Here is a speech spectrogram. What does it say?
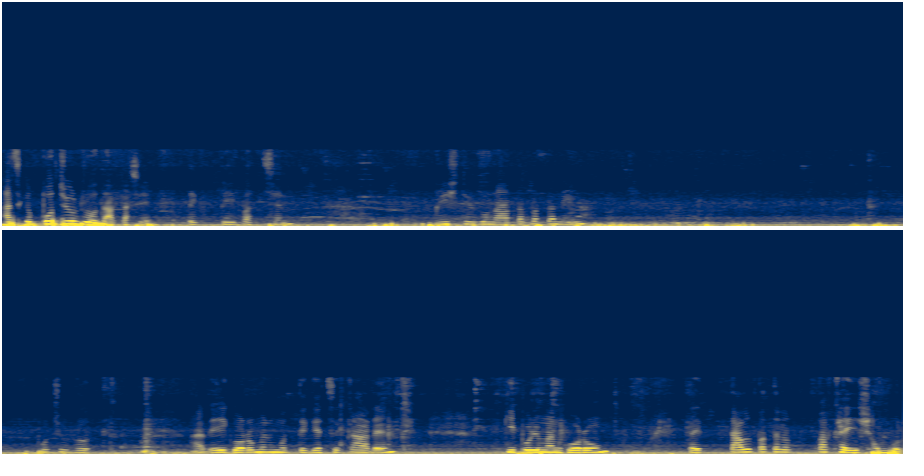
আজকে প্রচুর রোদ আকাশে। দেখতেই পাচ্ছেন। বৃষ্টির কোনো আতা পাতা নেই। প্রচুর রোদ। আর এই গরমের মধ্যে গেছে কারেন্ট কি পরিমাণ গরম। তাই তাল পাতার পাখাই সম্বল।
